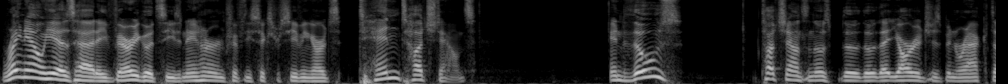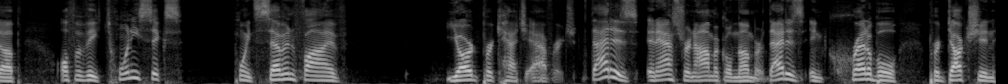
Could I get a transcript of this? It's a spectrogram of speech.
right now, he has had a very good season 856 receiving yards, 10 touchdowns. And those touchdowns and those the, the, that yardage has been racked up off of a 26.75 yard per catch average. That is an astronomical number. That is incredible production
